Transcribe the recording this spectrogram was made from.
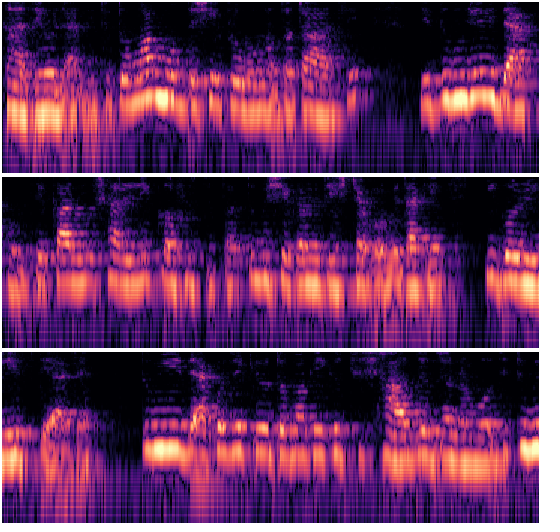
কাজেও লাগে। তো তোমার মধ্যে সেই প্রবণতাটা আছে যে তুমি যদি দেখো যে কারোর শারীরিক অসুস্থতা, তুমি সেখানে চেষ্টা করবে তাকে কী করে রিলিফ দেওয়া যায়। তুমি দেখো যে কেউ তোমাকে কিছু সাহায্যের জন্য বলছে, তুমি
